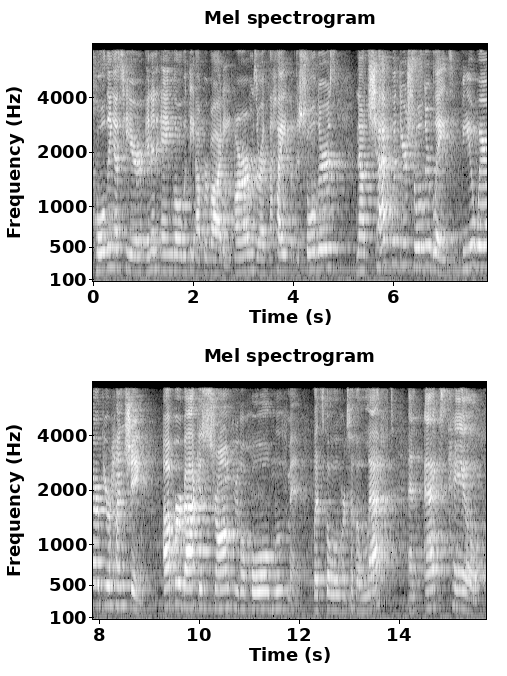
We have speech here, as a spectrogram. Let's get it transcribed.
holding us here in an angle with the upper body. Arms are at the height of the shoulders. Now check with your shoulder blades. Be aware if you're hunching. Upper back is strong through the whole movement. Let's go over to the left and exhale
